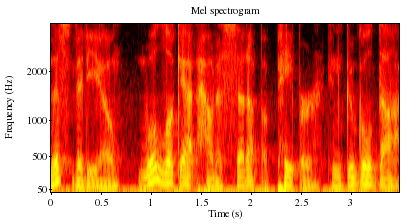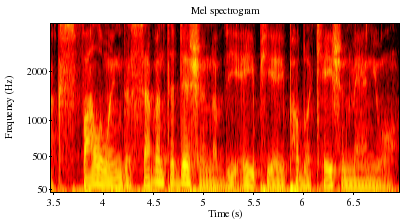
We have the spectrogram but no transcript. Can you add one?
this video, we'll look at how to set up a paper in Google Docs following the 7th edition of the APA Publication Manual.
